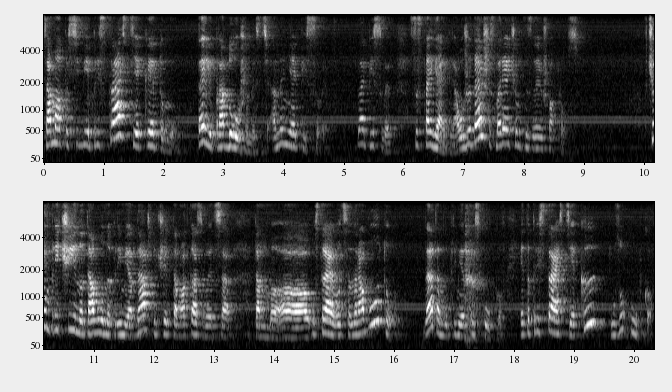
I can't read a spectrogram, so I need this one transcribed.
сама по себе пристрастие к этому, да, или продолженность, она не описывает. Она описывает состояние. А уже дальше, смотря о чем ты задаешь вопрос. В чем причина того, например, да, что человек там отказывается там, э, устраиваться на работу, да, там, например, туз кубков, это пристрастие к тузу кубков.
